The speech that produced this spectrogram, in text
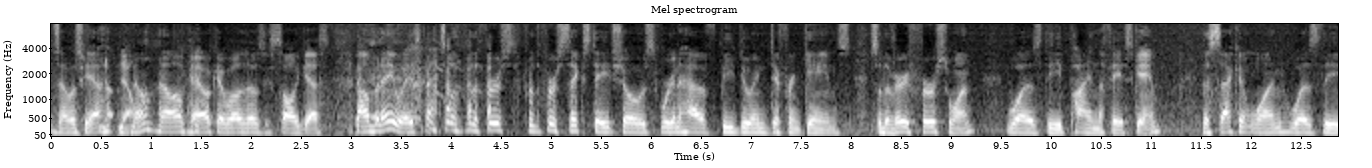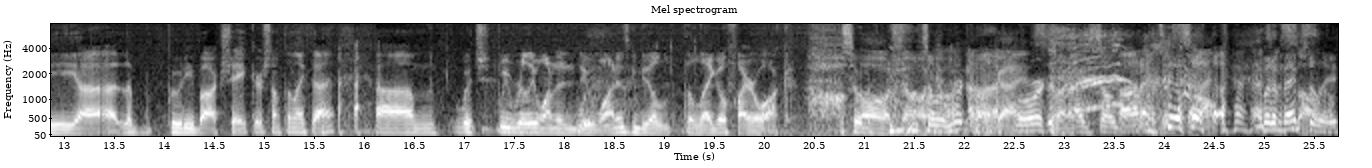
Is that what? Yeah. No. No. Oh, okay. Okay. Well, that was a solid guess. Um, but anyways, so for the first for the first six to eight shows, we're gonna have be doing different games. So the very first one was the pie in the face game. The second one was the uh, the booty box shake or something like that, um, which we really wanted to do. One is gonna be the, the Lego firewalk. So, Oh, no, So we're working no, on it. We're working on it. I'm so glad I missed that. but eventually,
